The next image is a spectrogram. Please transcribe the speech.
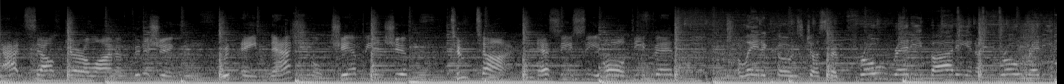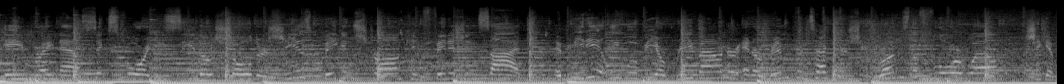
at South Carolina, finishing with a national championship, two-time SEC All-Defense, Alaina Coates, just a pro-ready body and a pro-ready game right now. 6'4", you see those shoulders. She is big and strong, can finish inside. Immediately will be a rebounder and a rim protector. She runs the floor well. She can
